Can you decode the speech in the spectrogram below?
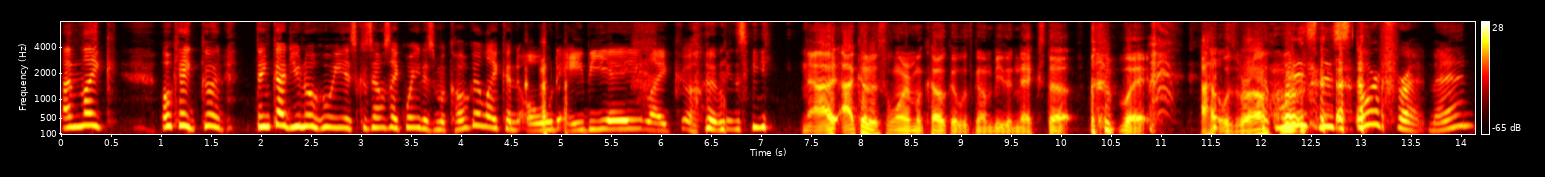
I'm like, okay, good thank God you know who he is because I was like, wait, is Mokoka like an old ABA? Like, uh, is he? Now I, I could have sworn Mokoka was gonna be the next up, but I was wrong. what is this storefront, man?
